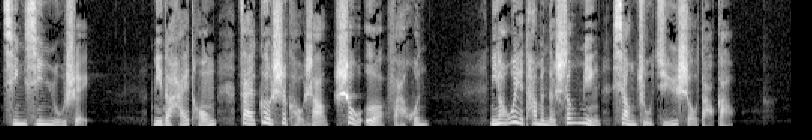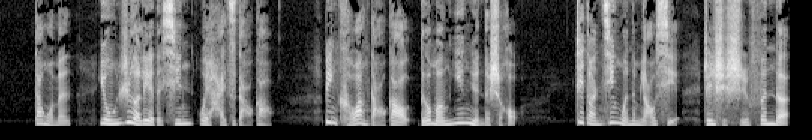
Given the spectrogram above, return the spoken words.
清心如水。你的孩童在各市口上受饿发昏，你要为他们的生命向主举手祷告。当我们用热烈的心为孩子祷告，并渴望祷告得蒙应允的时候，这段经文的描写真是十分的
